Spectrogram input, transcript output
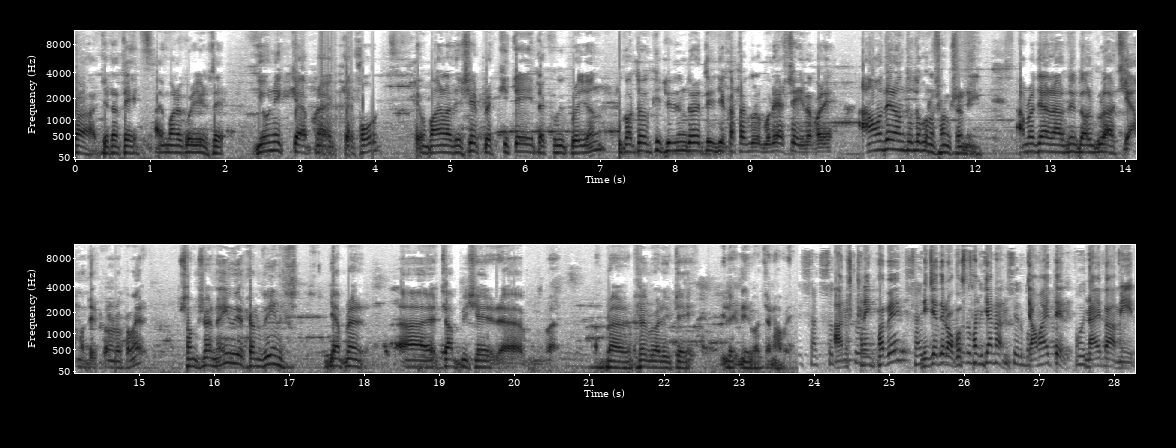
করা যেটাতে আমি মনে করি যে ইউনিক আপনার একটা এফোর্ট এবং বাংলাদেশের প্রেক্ষিতে এটা খুবই প্রয়োজন। গত কিছুদিন ধরে তিনি যে কথাগুলো বলে আসছে এই ব্যাপারে আমাদের অন্তত কোনো সংশয় নেই। আমরা যারা রাজনৈতিক দলগুলো আছি আমাদের কোনো রকমের সংশয় নেই। উই আর কনভিন্স যে আপনার ছাব্বিশের আপনার ফেব্রুয়ারিতে নির্বাচন হবে। আনুষ্ঠানিকভাবে নিজেদের অবস্থান জানান জামায়াতের নায়েবা আমির।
